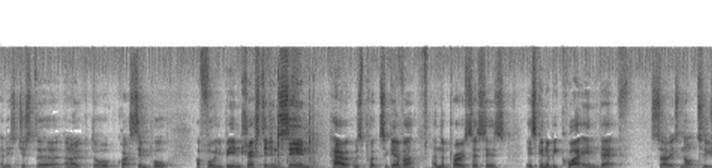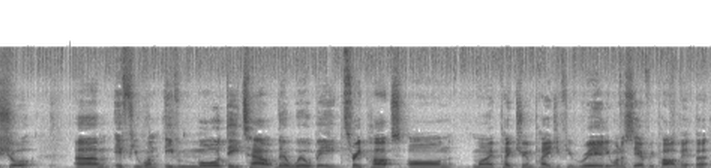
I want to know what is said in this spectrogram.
and it's just a, an oak door, quite simple. I thought you'd be interested in seeing how it was put together and the processes. It's going to be quite in-depth, so it's not too short. Um, if you want even more detail, there will be three parts on my Patreon page if you really want to see every part of it. But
